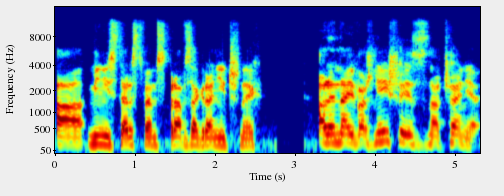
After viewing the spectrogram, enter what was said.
a Ministerstwem Spraw Zagranicznych. Ale najważniejsze jest znaczenie.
